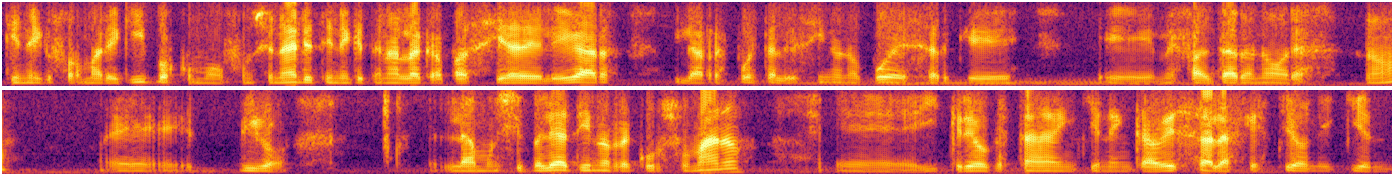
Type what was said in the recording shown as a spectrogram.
tiene que formar equipos como funcionario, tiene que tener la capacidad de delegar, y la respuesta al vecino no puede ser que me faltaron horas, ¿no? digo, la municipalidad tiene recurso humano, eh, y creo que está en quien encabeza la gestión y quien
